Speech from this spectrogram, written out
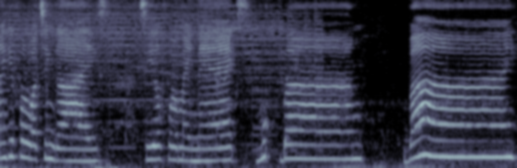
Thank you for watching guys. See you for my next mukbang. Bye!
